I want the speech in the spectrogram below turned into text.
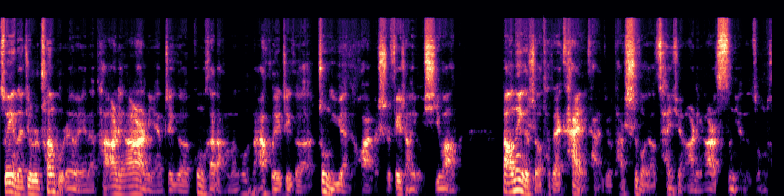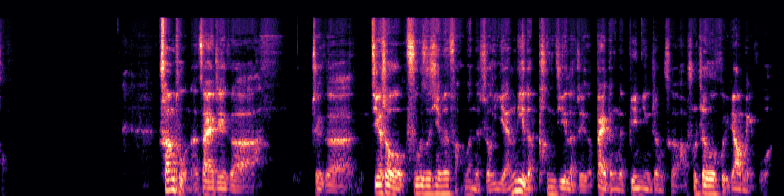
所以呢，就是川普认为呢，他二零二二年这个共和党能够拿回这个众议院的话呢，是非常有希望的。到那个时候，他再看一看，就是他是否要参选二零二四年的总统。川普呢，在这个这个接受福克斯新闻访问的时候，严厉的抨击了这个拜登的边境政策啊，说这会毁掉美国。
